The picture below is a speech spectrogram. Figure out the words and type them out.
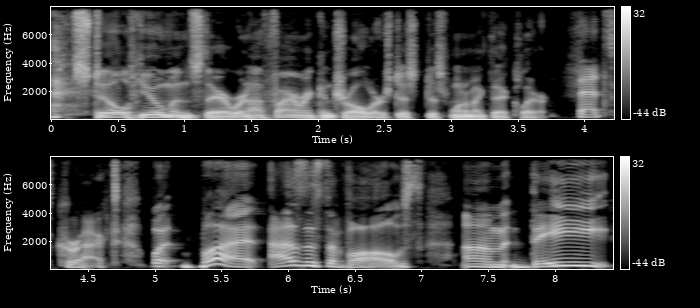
AT? Still humans there. We're not firing controllers. Just just want to make that clear. That's correct. But but as this evolves, um, they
